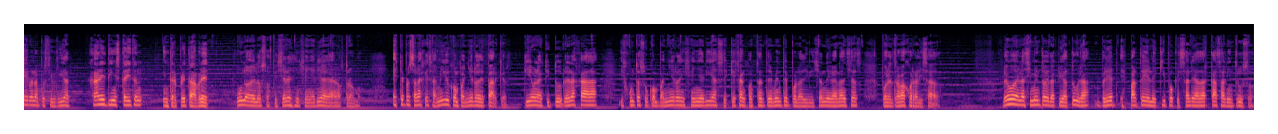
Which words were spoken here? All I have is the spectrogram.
era una posibilidad. Harry Dean Stanton interpreta a Brett, uno de los oficiales de ingeniería de Nostromo. Este personaje es amigo y compañero de Parker, tiene una actitud relajada y junto a su compañero de ingeniería se quejan constantemente por la división de ganancias por el trabajo realizado. Luego del nacimiento de la criatura, Brett es parte del equipo que sale a dar caza al intruso.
